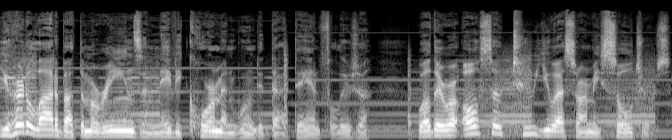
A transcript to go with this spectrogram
You heard a lot about the Marines and Navy corpsmen wounded that day in Fallujah. Well, there were also two U.S. Army soldiers.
